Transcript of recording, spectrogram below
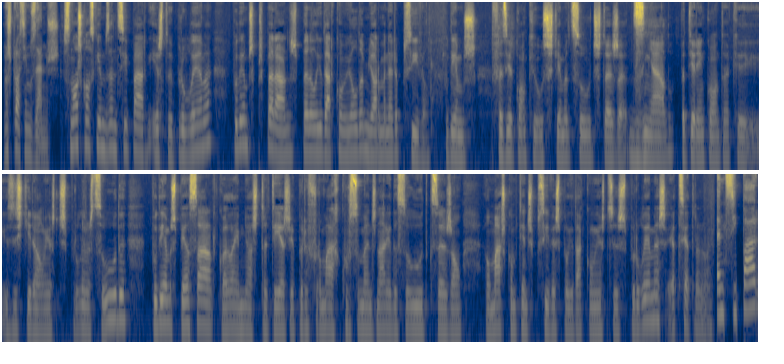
nos próximos anos. Se nós conseguirmos antecipar este problema, podemos preparar-nos para lidar com ele da melhor maneira possível. Podemos fazer com que o sistema de saúde esteja desenhado para ter em conta que existirão estes problemas de saúde. Podemos pensar qual é a melhor estratégia para formar recursos humanos na área da saúde que sejam o mais competentes possíveis para lidar com estes problemas, etc. Não é? Antecipar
